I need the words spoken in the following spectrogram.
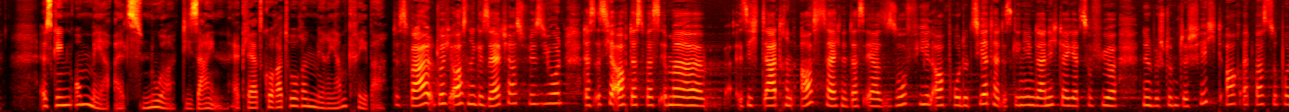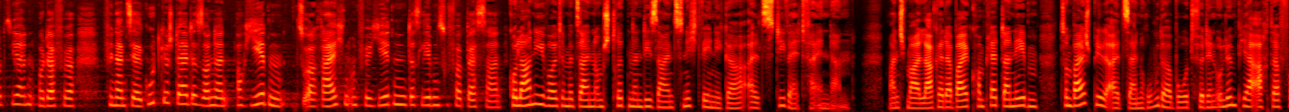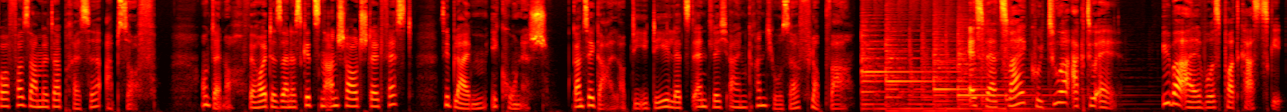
Es ging um mehr als nur Design, erklärt Kuratorin Miriam Kreber. Das war durchaus eine Gesellschaftsvision. Das ist ja auch das, was immer sich darin auszeichnet, dass er so viel auch produziert hat. Es ging ihm da nicht da jetzt so für eine bestimmte Schicht auch etwas zu produzieren oder für finanziell Gutgestellte, sondern auch jeden zu erreichen und für jeden das Leben zu verbessern. Golani wollte mit seinen umstrittenen Designs nicht weniger als die Welt verändern. Manchmal lag er dabei komplett daneben, zum Beispiel als sein Ruderboot für den Olympiaachter vor versammelter Presse absoff. Und dennoch, wer heute seine Skizzen anschaut, stellt fest, sie bleiben ikonisch. Ganz egal, ob die Idee letztendlich ein grandioser Flop war. SWR 2 Kultur aktuell. Überall, wo es Podcasts gibt.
